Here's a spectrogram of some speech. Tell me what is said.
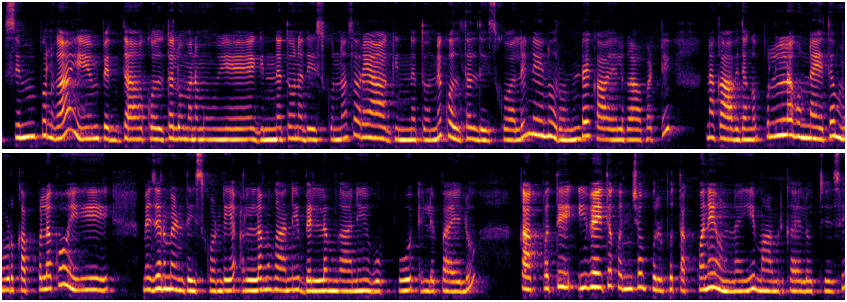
సింపుల్గా ఏం పెద్ద కొలతలు మనము ఏ గిన్నెతోన తీసుకున్నా సరే ఆ గిన్నెతోనే కొలతలు తీసుకోవాలి. నేను రెండే కాయలు కాబట్టి నాకు ఆ విధంగా పుల్లగా ఉన్నాయితే మూడు కప్పులకు ఈ మెజర్మెంట్ తీసుకోండి. అల్లము కానీ బెల్లం కానీ ఉప్పు ఎల్లిపాయలు. కాకపోతే ఇవి అయితే కొంచెం పులుపు తక్కువనే ఉన్నాయి మామిడికాయలు వచ్చేసి.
